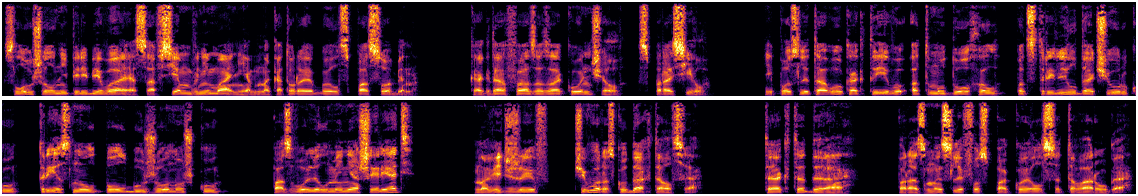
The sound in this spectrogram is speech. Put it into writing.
слушал не перебивая, со всем вниманием, на которое был способен. Когда фаза закончил, спросил, и после того, как ты его отмудохал, подстрелил дочурку, треснул полбу женушку, позволил меня ширять? Но ведь жив, чего раскудахтался? Так-то да, поразмыслив, успокоился товаруга.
